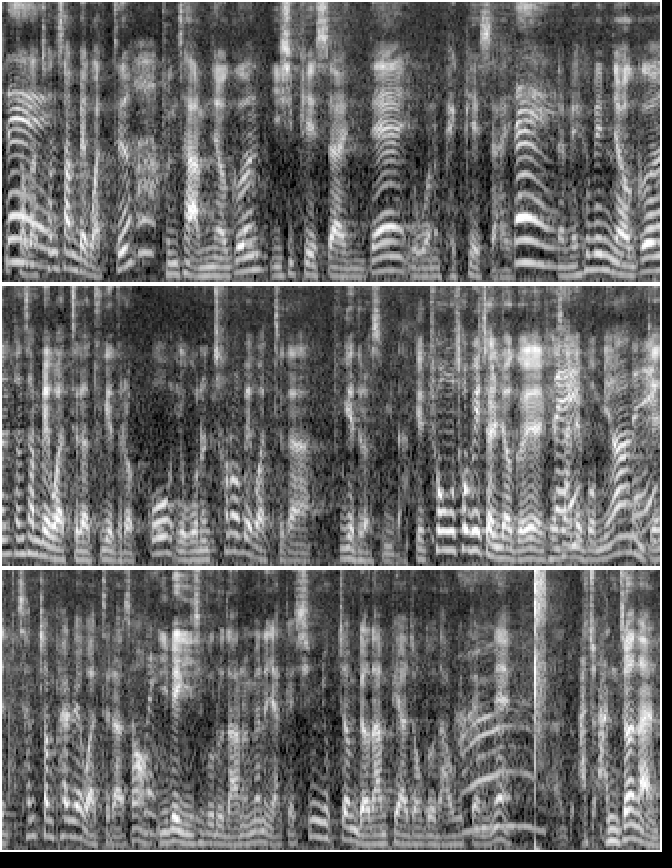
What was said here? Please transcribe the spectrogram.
히터가 네. 1300와트 분사 압력은 20psi인데 요거는 100psi 네. 그다음에 흡입력은 1300와트가 두 개 들었고 요거는 1500와트가 두 개 들었습니다 총 소비 전력을 계산해 네. 보면 네. 이제 3800와트라서 네. 220으로 나누면 약간 16점 몇 암페어 정도 나오기 아. 때문에 아주, 아주 안전한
